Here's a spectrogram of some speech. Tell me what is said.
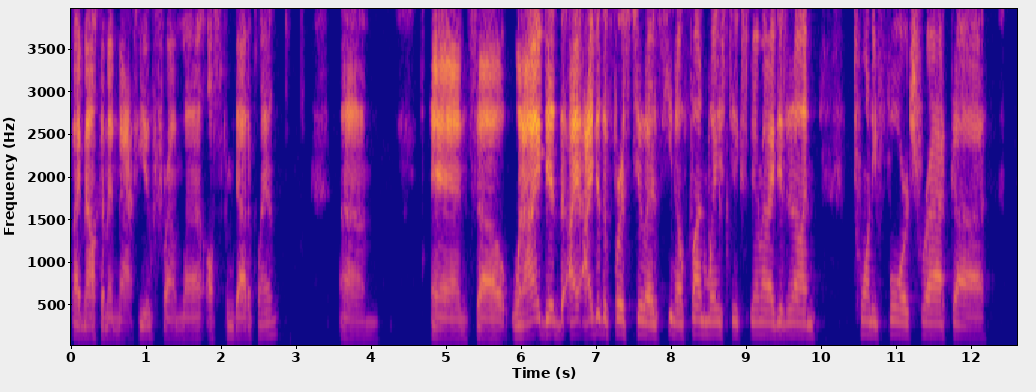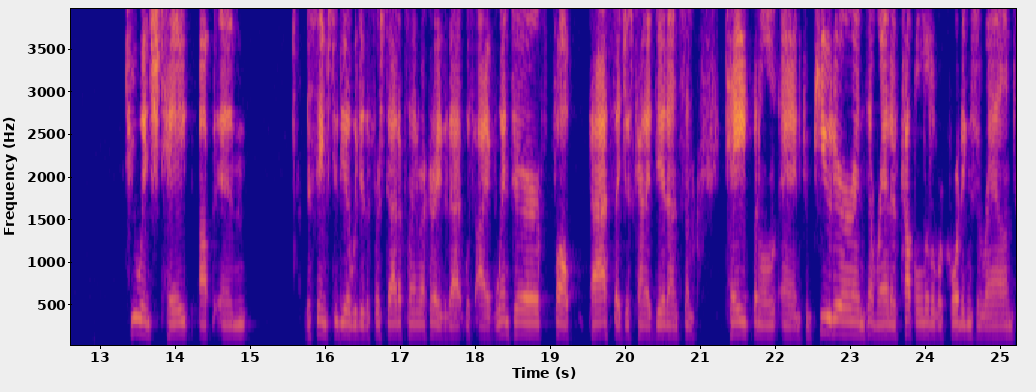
by Malcolm and Matthew from uh, also from Dada Plan. Um, and so when I did, the, I, I, did the first two as you know fun ways to experiment. I did it on 24 track, uh, two inch tape up in the same studio we did the first Dada Plan record. I did that with Eye of Winter, Fall Paths. I just kind of did on some tape and and computer, and I ran a couple little recordings around.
